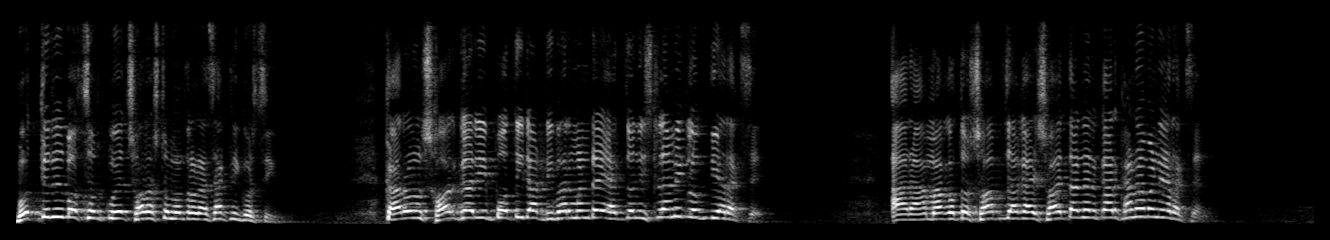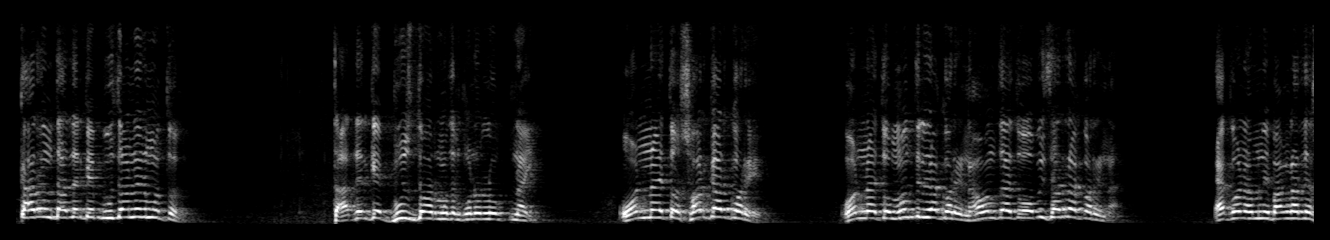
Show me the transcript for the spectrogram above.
বত্রিশ বছর কুয়েত স্বরাষ্ট্র মন্ত্রণালয়ে চাকরি করছি। কারণ সরকারি প্রতিটা ডিপার্টমেন্টে একজন ইসলামিক লোক দিয়ে রাখছে। আর আমাকে তো সব জায়গায় শয়তানের কারখানা বানিয়ে রাখছেন। কারণ তাদেরকে বুঝানোর মতন, তাদেরকে বুঝ দেওয়ার মতন কোনো লোক নাই। অন্যায় তো সরকার করে, অন্যায় তো মন্ত্রীরা করে না, অন্যায় তো অফিসাররা করে না। এখন আপনি বাংলাদেশ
